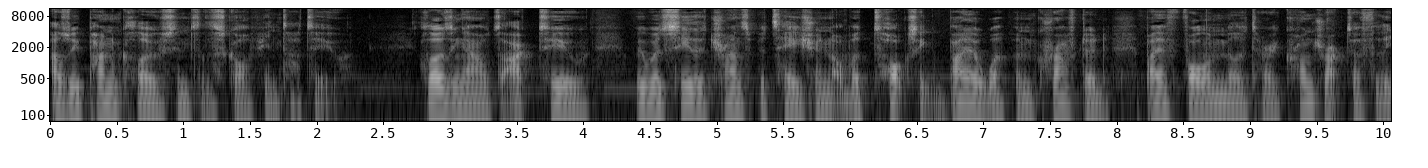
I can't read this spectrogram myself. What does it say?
as we pan close into the scorpion tattoo. Closing out Act 2, we would see the transportation of a toxic bioweapon crafted by a fallen military contractor for the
